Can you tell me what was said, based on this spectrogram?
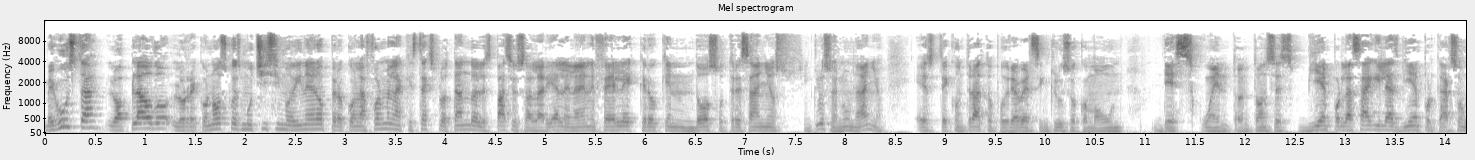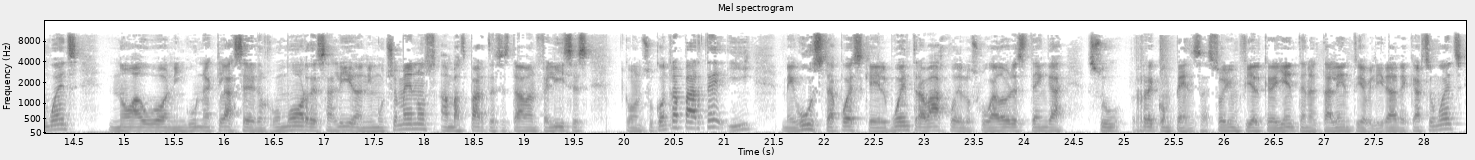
Me gusta, lo aplaudo, lo reconozco, es muchísimo dinero, pero con la forma en la que está explotando el espacio salarial en la NFL, creo que en dos o tres años, incluso en un año, este contrato podría verse incluso como un descuento. Entonces, bien por las Águilas, bien por Carson Wentz, no hubo ninguna clase de rumor de salida, ni mucho menos, ambas partes estaban felices con su contraparte y me gusta pues que el buen trabajo de los jugadores tenga su recompensa. Soy un fiel creyente en el talento y habilidad de Carson Wentz,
